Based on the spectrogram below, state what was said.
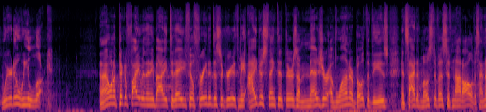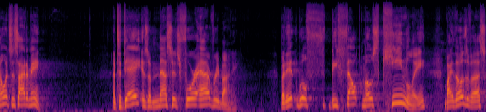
Where do we look? And I don't want to pick a fight with anybody today. You feel free to disagree with me. I just think that there's a measure of one or both of these inside of most of us, if not all of us. I know it's inside of me. And today is a message for everybody, but it will f- be felt most keenly by those of us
